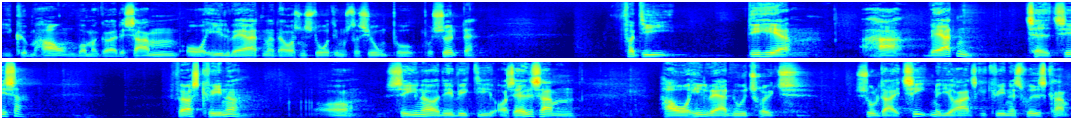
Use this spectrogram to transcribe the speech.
i København, hvor man gør det samme over hele verden, og der er også en stor demonstration på, på søndag. Fordi det her har verden taget til sig. Først kvinder, og senere, og det er vigtigt, os alle sammen, har over hele verden udtrykt solidaritet med de iranske kvinders frihedskamp,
